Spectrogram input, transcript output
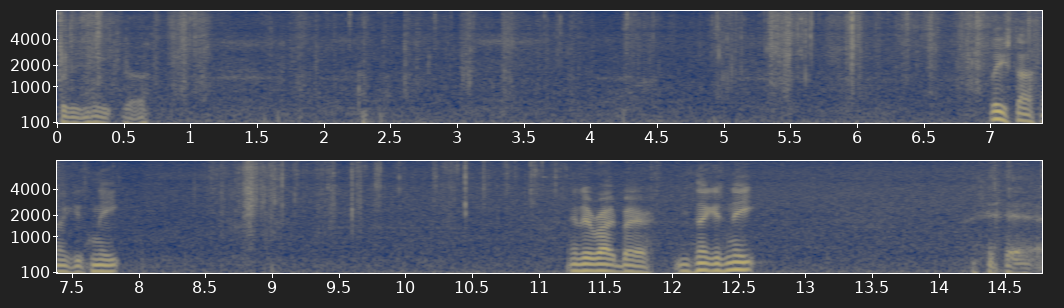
pretty neat though. At least I think it's neat. Ain't it right, there. You think it's neat? Yeah.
